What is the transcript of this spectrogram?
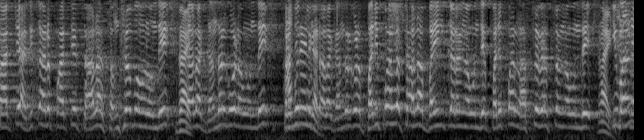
పార్టీ అధికార పార్టీ చాలా సంక్షోభంలో ఉంది. చాలా గందరగోళం ఉంది. చాలా గందరగోళం. పరిపాలన చాలా భయంకరంగా ఉంది. పరిపాలన అస్తవ్యస్తంగా ఉంది. ఇవన్నీ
